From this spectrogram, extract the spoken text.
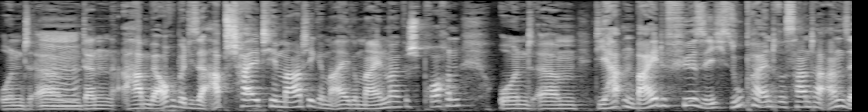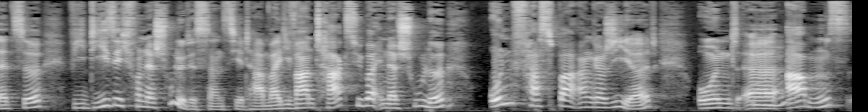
Und ähm, mhm. dann haben wir auch über diese Abschaltthematik im Allgemeinen mal gesprochen. Und ähm, die hatten beide für sich super interessante Ansätze, wie die sich von der Schule distanziert haben, weil die waren tagsüber in der Schule unfassbar engagiert Und äh, mhm. abends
